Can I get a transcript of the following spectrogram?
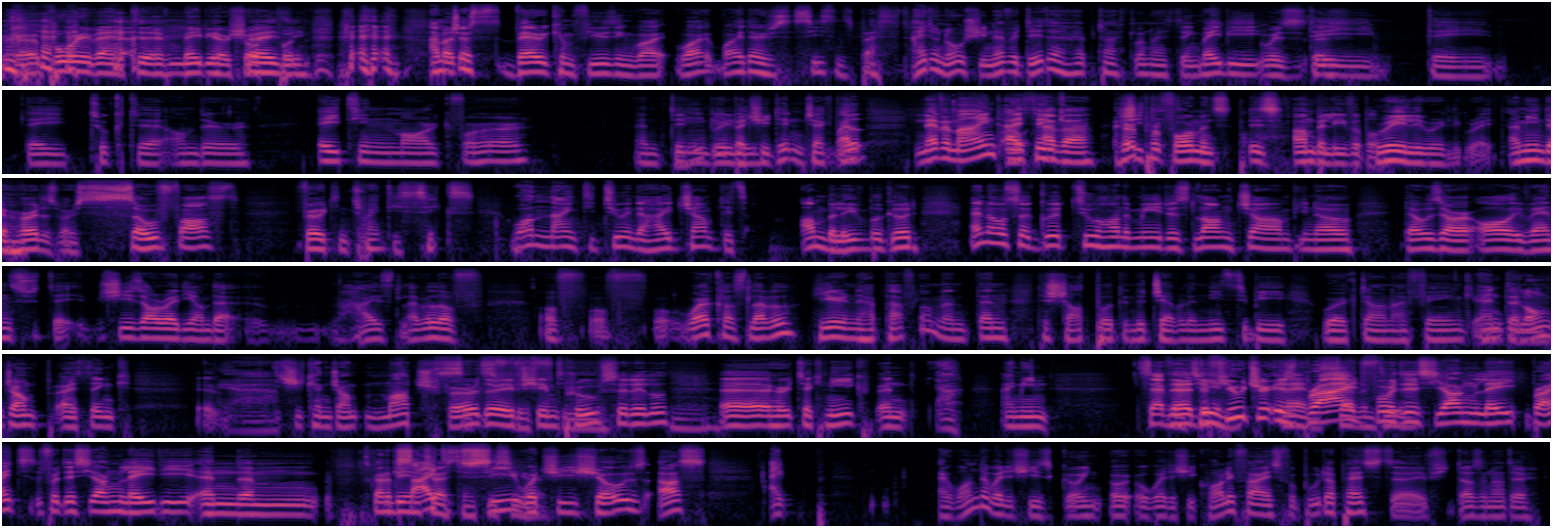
poor event. Uh, maybe her short Crazy. put. I'm just very confusing. Why why why there's seasons best? I don't know. She never did a heptathlon. I think Maybe it was they they they took the under 18 mark for her and didn't maybe, really but she didn't check Well, them. never mind. I think her performance is unbelievable. really really great. I mean the hurdles were so fast. 1326 192 in the high jump it's unbelievable good and also good 200 meters long jump you know those are all events that she's already on the highest level of of of world class level here in the heptathlon, and then the shot put and the javelin needs to be worked on. I think, And, the long jump, I think uh, yeah, she can jump much further if she improves a little Mm. uh, her technique. And yeah, I mean, the, 17. the future is Man, bright for this young lady, bright for this young lady, and um, It's going to be excited interesting to see, what she shows us. I wonder whether she's going or, or whether she qualifies for Budapest uh, if she does another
